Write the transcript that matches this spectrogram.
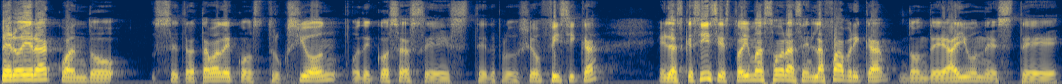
Pero era cuando se trataba de construcción o de cosas este, de producción física, en las que sí, si estoy más horas en la fábrica, donde hay un, este,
